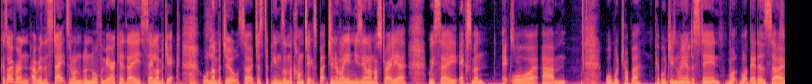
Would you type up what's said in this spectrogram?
because over in over in the states and in, in North America they say lumberjack or lumberjill. So it just depends on the context. But generally in New Zealand, and Australia, we say axeman Axeman. or um, or wood chopper. People generally understand what, what that is. So,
